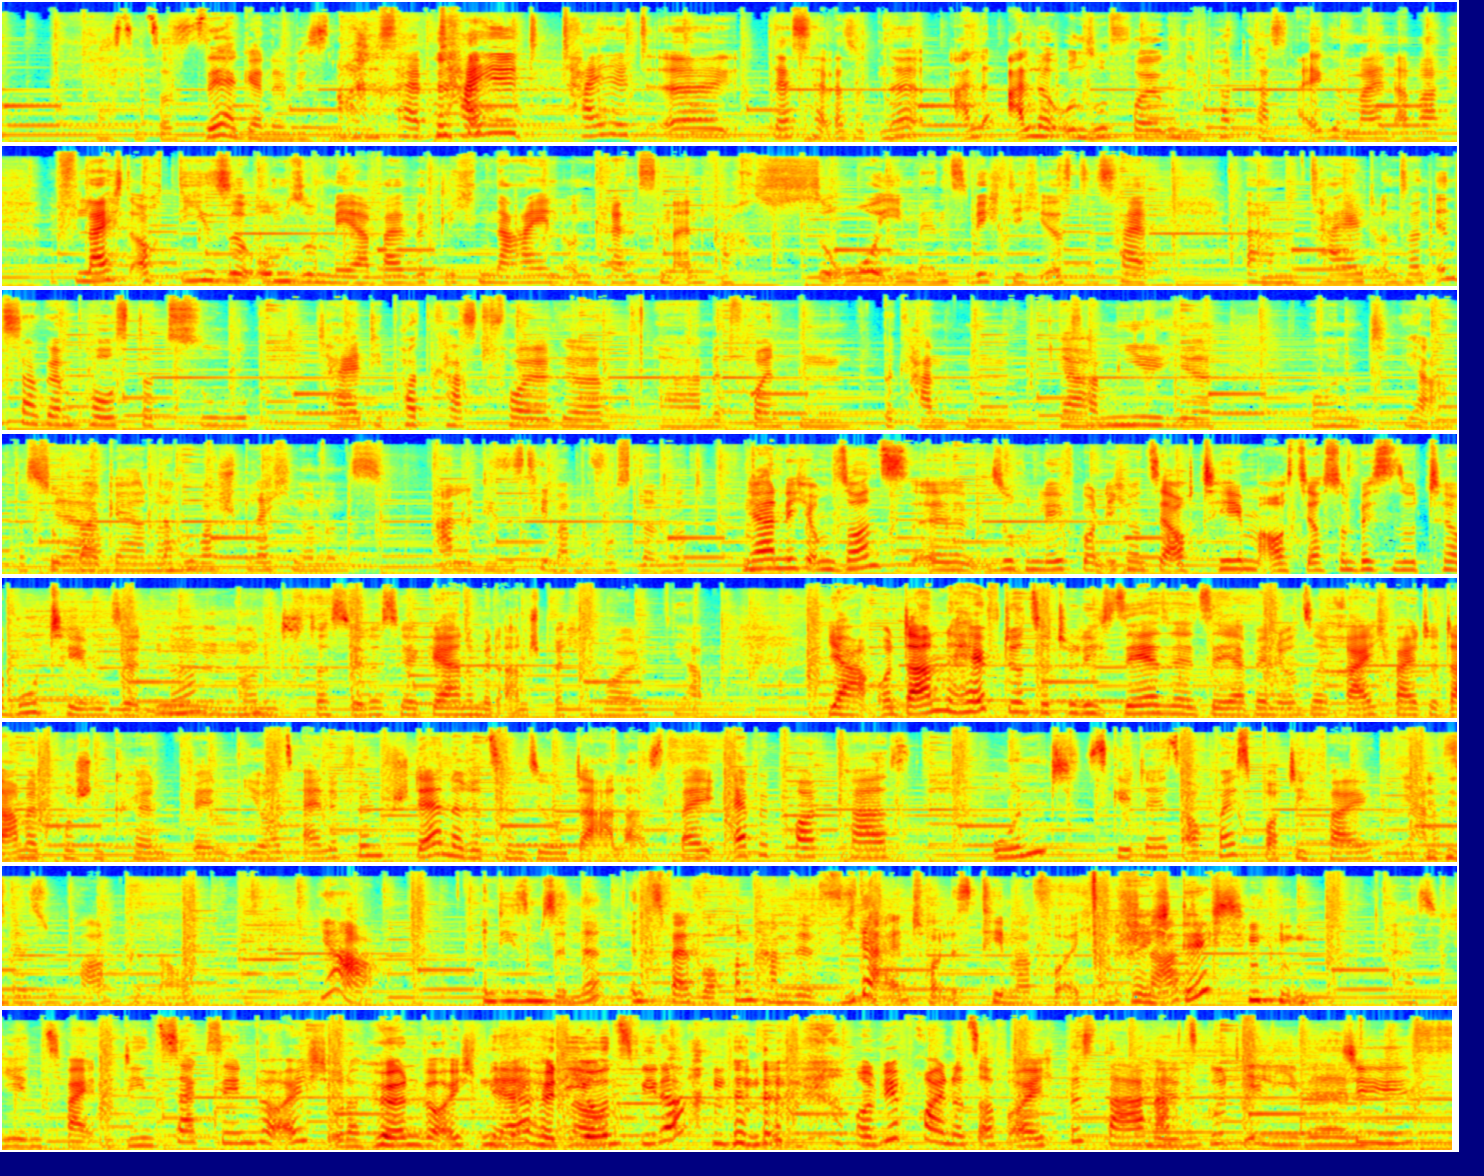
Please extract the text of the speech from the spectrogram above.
Lasst uns das sehr gerne wissen. Oh, deshalb teilt, teilt äh, deshalb, also ne, alle, alle unsere Folgen, den Podcast allgemein, aber vielleicht auch diese umso mehr, weil wirklich Nein und Grenzen einfach so immens wichtig ist. Deshalb ähm, teilt unseren Instagram-Post dazu, teilt die Podcast-Folge äh, mit Freunden, Bekannten, ja. Familie und ja, dass Super wir gerne. darüber sprechen und uns alle dieses Thema bewusster wird. Ja, nicht umsonst äh, suchen Levko und ich uns ja auch Themen aus, die auch so ein bisschen so Tabuthemen sind ne? Mhm. und dass wir das ja gerne mit ansprechen wollen. Ja. Ja, und dann helft ihr uns natürlich sehr, sehr, sehr, wenn ihr unsere Reichweite damit pushen könnt, wenn ihr uns eine 5-Sterne-Rezension dalasst bei Apple Podcast und es geht ja jetzt auch bei Spotify. Ja, das wäre super, genau. Ja, in diesem Sinne, in zwei Wochen haben wir wieder ein tolles Thema für euch am Start. Richtig. Also jeden zweiten Dienstag sehen wir euch oder hören wir euch wieder, ja, hört genau. ihr uns wieder. Und wir freuen uns auf euch. Bis dahin. Macht's gut, ihr Lieben. Tschüss.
